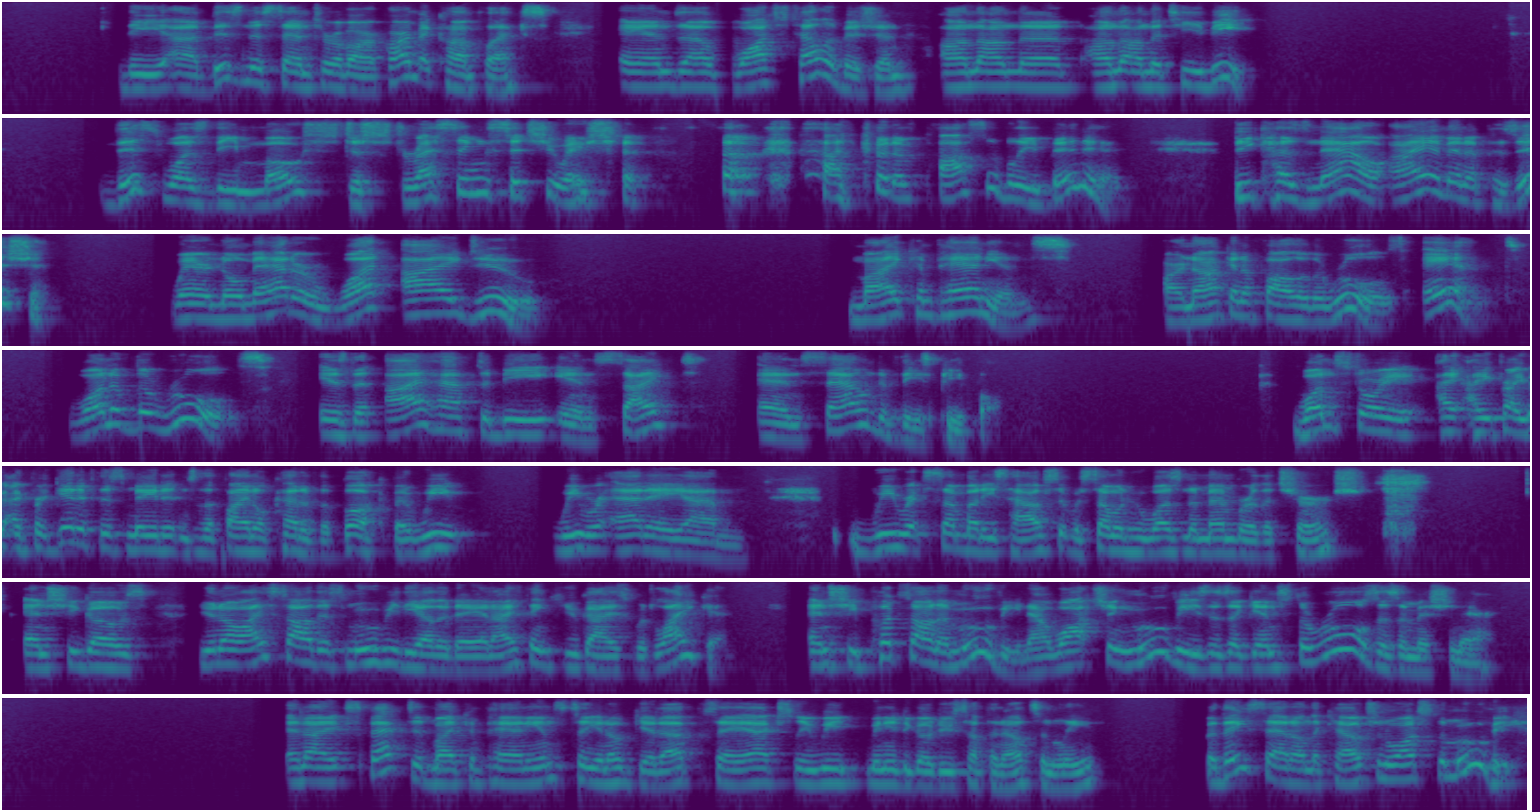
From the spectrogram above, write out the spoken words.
the uh, business center of our apartment complex and uh, watch television on, on, the, on, on the TV. This was the most distressing situation I could have possibly been in because now I am in a position where no matter what I do, my companions are not going to follow the rules. And one of the rules is that I have to be in sight and sound of these people. One story, I, I, I, forget if this made it into the final cut of the book, but we we were at a um, we were at somebody's house. It was someone who wasn't a member of the church, and she goes, "You know, I saw this movie the other day, and I think you guys would like it." And she puts on a movie. Now, watching movies is against the rules as a missionary and I expected my companions to, you know, get up, say, actually, we, we need to go do something else and leave. But they sat on the couch and watched the movie.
